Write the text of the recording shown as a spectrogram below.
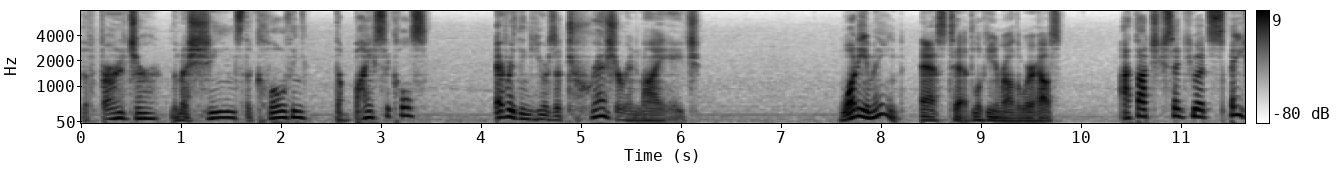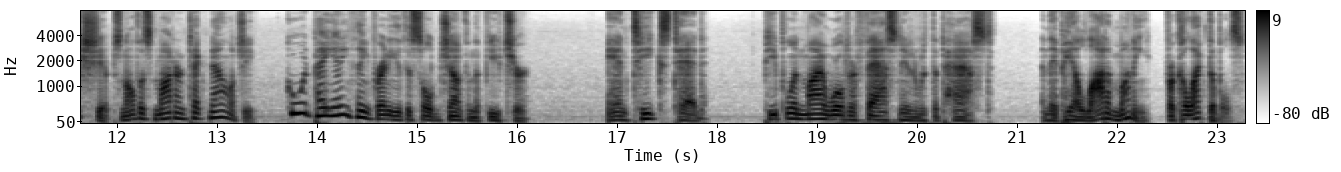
The furniture, the machines, the clothing, the bicycles. Everything here is a treasure in my age. What do you mean? asked Ted, looking around the warehouse. I thought you said you had spaceships and all this modern technology. Who would pay anything for any of this old junk in the future? Antiques, Ted. People in my world are fascinated with the past, and they pay a lot of money for collectibles,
